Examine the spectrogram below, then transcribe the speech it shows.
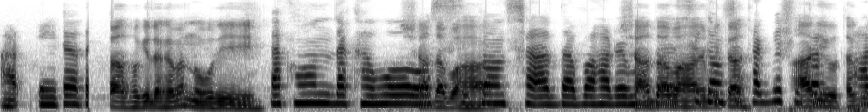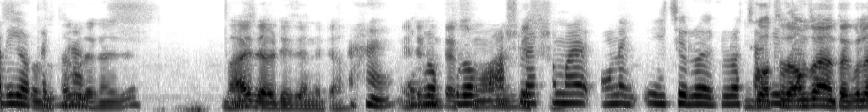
আর এইটা তারপর কি দেখাবেন? ওরি এখন দেখাবো সাদাবাহার। সাদাবাহারের মধ্যে। থাকবে আরিও থাকবে আরিও থাকবে হ্যাঁ। দেখেন যে। ভাইরাল ডিজাইন এটা। হ্যাঁ এগুলো পুরো আসলে এক সময় অনেক ই ছিল এগুলো গত চাহিদা। রমজানে তো এগুলো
